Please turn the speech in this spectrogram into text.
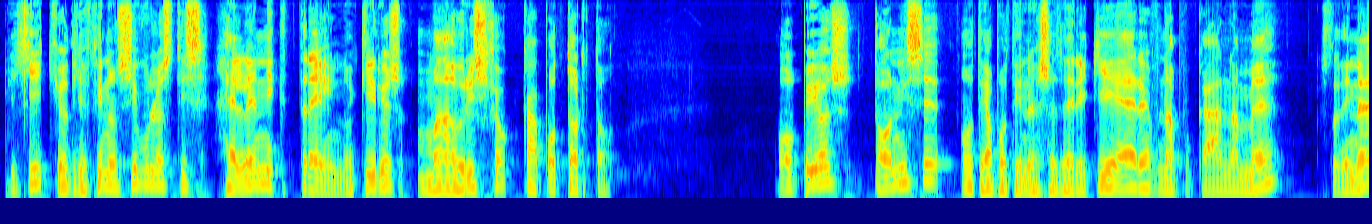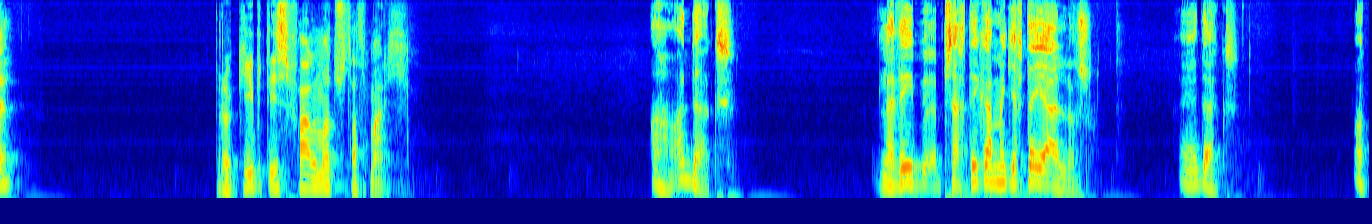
π.χ. και ο διευθύνων σύμβουλος της Hellenic Train, ο κύριος Μαουρίσιο Καποτόρτο, ο οποίος τόνισε ότι από την εσωτερική έρευνα που κάναμε, στο ΔΙΝΕ, προκύπτει σφάλμα του σταθμάρχη. Α, εντάξει. Δηλαδή ψαχτήκαμε και φταίει άλλος. Ε, εντάξει. Οκ.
